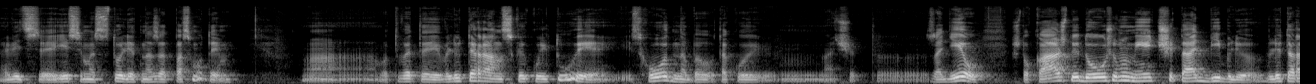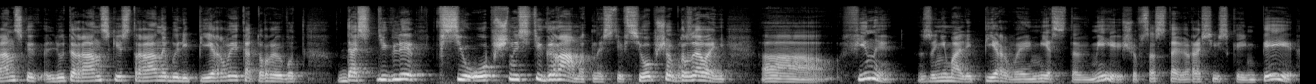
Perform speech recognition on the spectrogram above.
ведь если мы сто лет назад посмотрим, а, вот в этой в лютеранской культуре исходно был такой значит, э, задел, что каждый должен уметь читать Библию. В лютеранской, лютеранские страны были первые, которые вот достигли всеобщности грамотности, всеобщего образования. А, финны занимали первое место в мире еще в составе Российской империи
